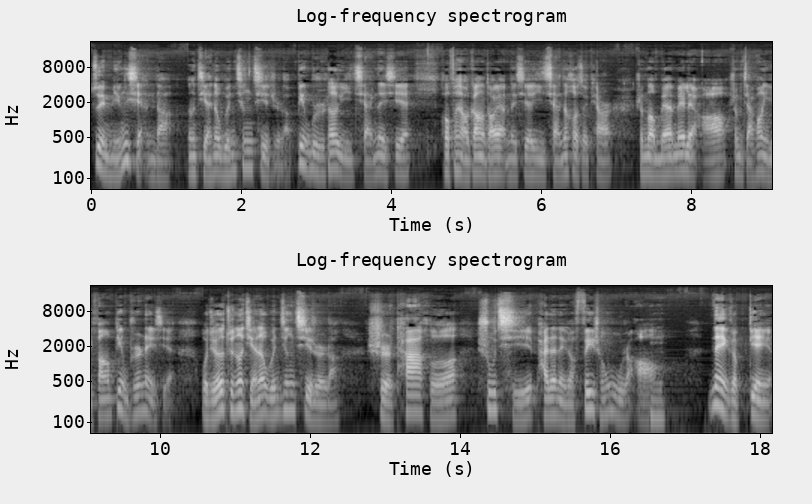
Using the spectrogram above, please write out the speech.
最明显的能体现他文青气质的，并不是他以前那些和冯小刚导演那些以前的贺岁片儿，什么没完没了，什么甲方乙方，并不是那些。我觉得最能体现他文青气质的，是他和舒淇拍的那个《非诚勿扰》。那个电影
